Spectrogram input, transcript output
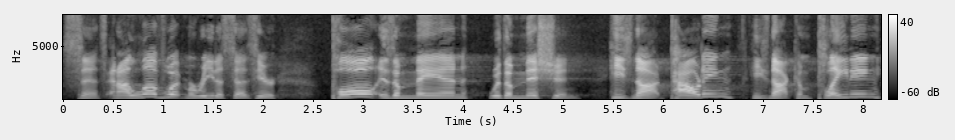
since. And I love what Merida says here. Paul is a man with a mission. He's not pouting. He's not complaining.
